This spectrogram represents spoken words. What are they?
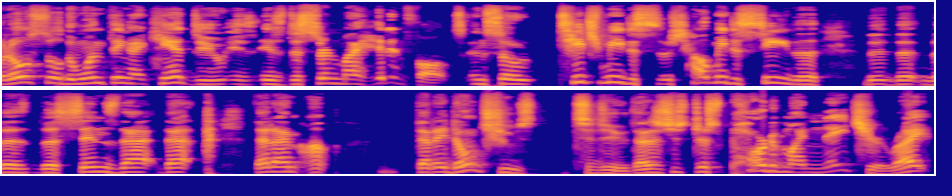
But also, the one thing I can't do is, is discern my hidden faults. And so, teach me to help me to see the the the the, the sins that that that I'm uh, that I don't choose to do. That is just just part of my nature, right?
